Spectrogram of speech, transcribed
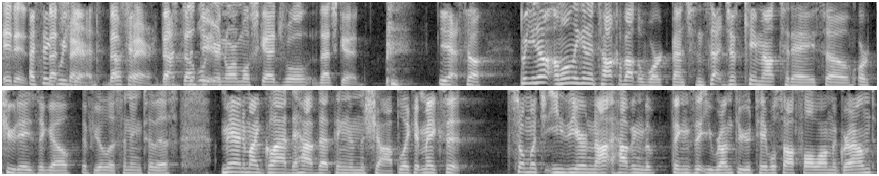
It is. I think That's we fair. did. That's Okay, fair. That's, the double your normal schedule. That's good. Yeah, so but you know, I'm only going to talk about the workbench since that just came out today, so or 2 days ago if you're listening to this. Man, am I glad to have that thing in the shop. Like it makes it so much easier not having the things that you run through your table saw fall on the ground.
